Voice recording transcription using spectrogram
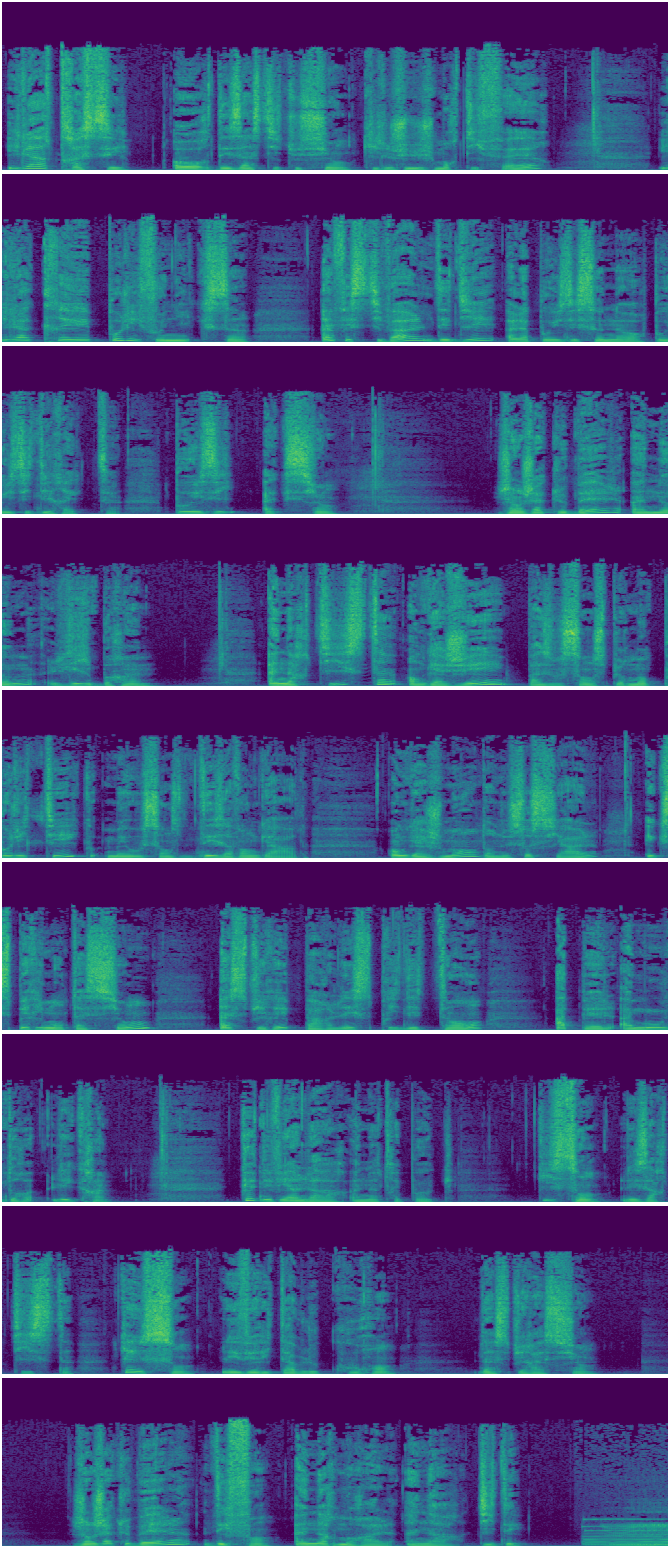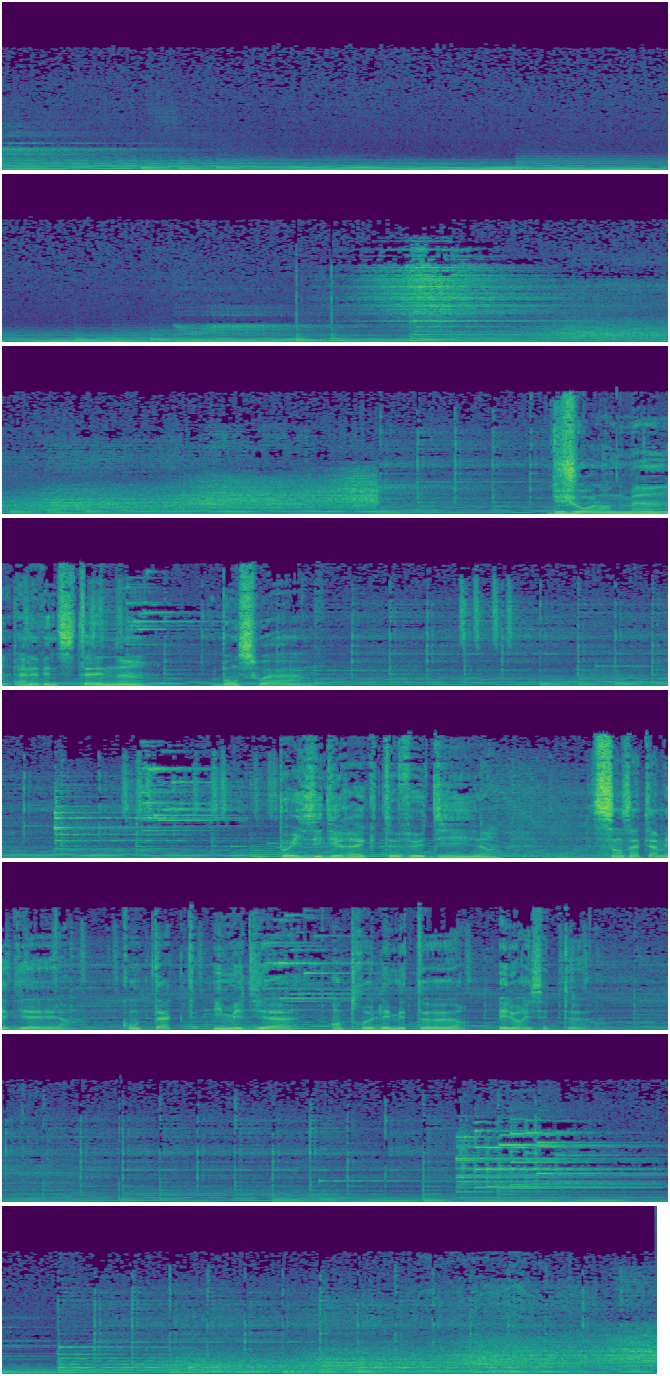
Il a tracé hors des institutions qu'il juge mortifères, il a créé Polyphonix, un festival dédié à la poésie sonore, poésie directe, poésie action. Jean-Jacques Lebel, un homme libre, un artiste engagé, pas au sens purement politique, mais au sens des avant-gardes. Engagement dans le social, expérimentation, inspiré par l'esprit des temps, appel à moudre les grains. Que devient l'art à notre époque? Qui sont les artistes? Quels sont les véritables courants d'inspiration? Jean-Jacques Lebel défend un art moral, un art d'idées. Du jour au lendemain, Alain Weinstein, bonsoir. Poésie directe veut dire sans intermédiaire, contact immédiat entre l'émetteur et le récepteur.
